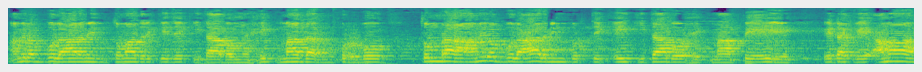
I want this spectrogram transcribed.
আমি রব্বুল আলমিন তোমাদেরকে যে কিতাব হিকমা দান করব। তোমরা আমি রব্বুল আলমিন কর্তৃক এই কিতাব ও হিকমা পেয়ে এটাকে আমার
